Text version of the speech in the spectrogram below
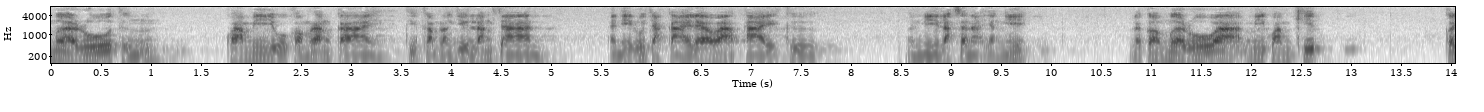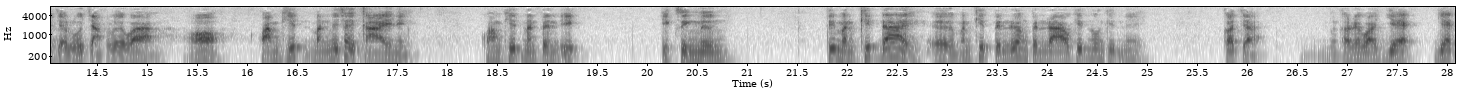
เมื่อรู้ถึงความมีอยู่ของร่างกายที่กำลังยืนล้างจาน อันนี้รู้จักกายแล้วว่ากายคือมันมีลักษณะอย่างนี้ แล้วก็เมื่อรู้ว่ามีความคิด ก็จะรู้จักเลยว่าอ๋อความคิดมันไม่ใช่กายนี่ ความคิดมันเป็นอีกอีกสิ่งหนึ่งที่มันคิดได้ เออ มันคิดเป็นเรื่องเป็นราวคิดนู่นคิดนี่ ก็จะเหมือนเขาเรียกว่าแยกแยก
